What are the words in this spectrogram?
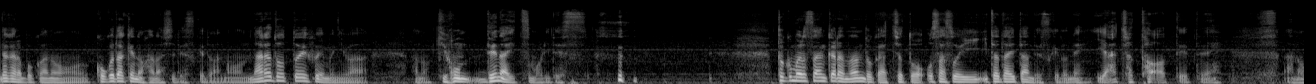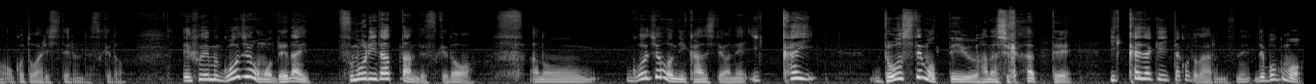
だから僕あのここだけの話ですけどあの奈良 .fm にはあの基本出ないつもりです。徳丸さんから何度かちょっとお誘いいただいたんですけどね「いやちょっと」って言ってねあのお断りしてるんですけど。FM5 条も出ないつもりだったんですけどあの5条に関してはね一回どうしてもっていう話があって一回だけ行ったことがあるんですね。で僕も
